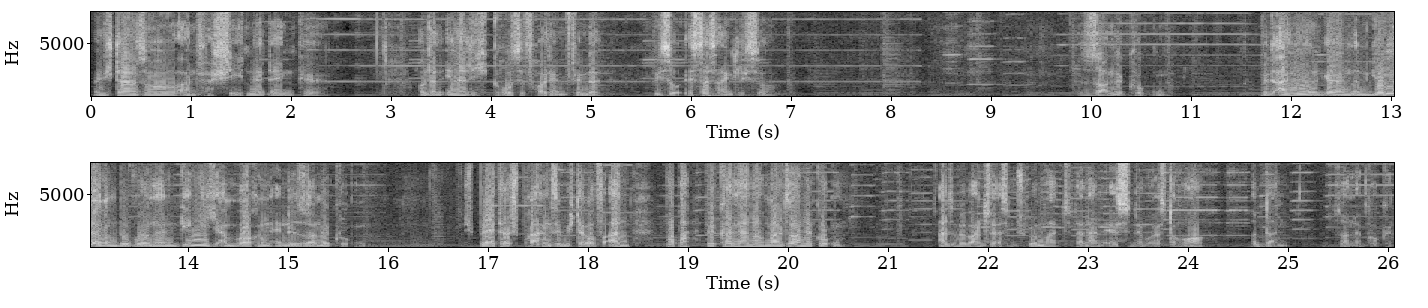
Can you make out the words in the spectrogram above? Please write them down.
Wenn ich da so an verschiedene denke und dann innerlich große Freude empfinde, wieso ist das eigentlich so? Sonne gucken. Mit einigen jüngeren Bewohnern ging ich am Wochenende Sonne gucken. Später sprachen sie mich darauf an, Papa, wir können ja noch mal Sonne gucken. Also wir waren zuerst im Schwimmbad, dann ein Essen im Restaurant und dann Sonne gucken.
